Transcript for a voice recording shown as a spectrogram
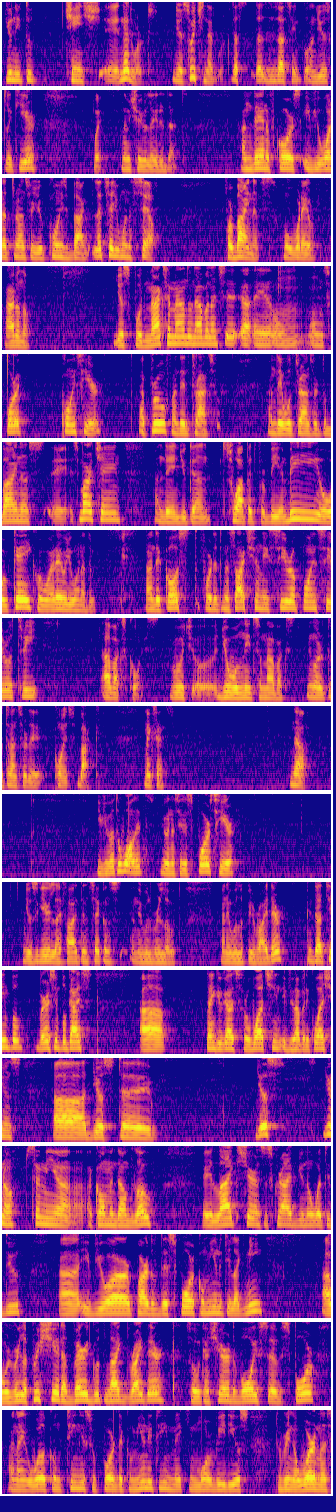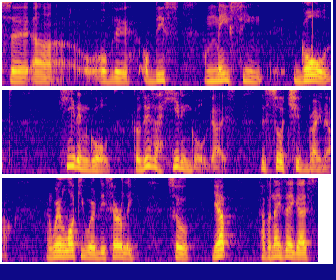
you need to change uh, networks. You switch network. That's that's that simple. And you just click here. Wait, let me show you later that. And then, of course, if you want to transfer your coins back, let's say you want to sell for Binance or whatever, I don't know. Just put max amount on Avalanche uh, uh, on, on Spore coins here, approve, and then transfer and they will transfer to Binance uh, Smart Chain, and then you can swap it for BNB or Cake or whatever you want to do. And the cost for the transaction is 0.03 AVAX coins, which uh, you will need some AVAX in order to transfer the coins back. Makes sense. Now, if you go to wallet, you're gonna see the spores here. Just give it like 5 10 seconds and it will reload and it will appear right there. That simple, very simple, guys. Uh, thank you guys for watching. If you have any questions, uh, just uh, just you know send me a, a, comment down below. A like, share, and subscribe. You know what to do. Uh, if you are part of the Spore community like me, I would really appreciate a very good like right there, so we can share the voice of Spore and I will continue support the community, making more videos to bring awareness uh, uh, of the of this amazing gold, hidden gold, because this is a hidden gold, guys. This is so cheap right now, and we're lucky we're this early. So, yep. Have a nice day, guys.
